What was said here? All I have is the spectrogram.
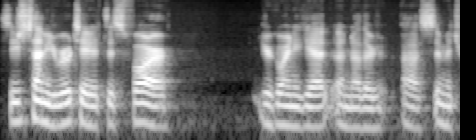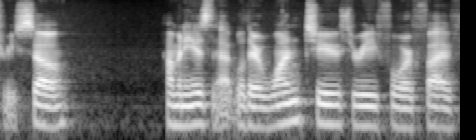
So each time you rotate it this far, you're going to get another uh, symmetry. So how many is that? Well, there are one, two, three, four, five.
